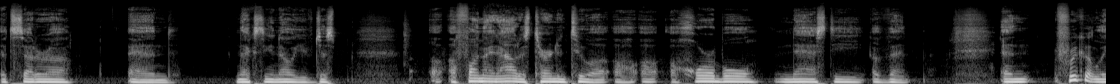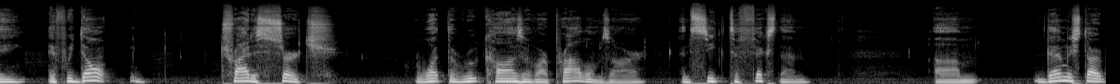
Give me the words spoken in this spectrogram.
etc and next thing you know you've just a fun night out has turned into a, a, a, horrible, nasty event. And frequently, if we don't try to search what the root cause of our problems are and seek to fix them, um, then we start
